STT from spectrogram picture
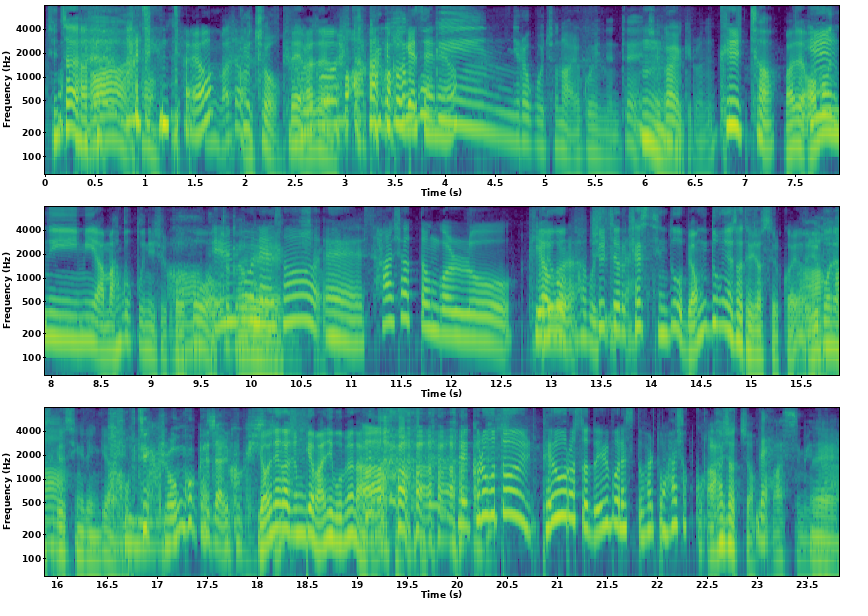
진짜요. 아, 아, 진짜요? 음, 맞아. 그렇죠. 네, 맞아요. 어, 아, 그리고. 한국인이라고 저는 알고 있는데 음. 제가 알기로는 그렇죠. 맞아요. 일- 어머님이 아마 한국 분이실 아, 거고. 어떻게 일본에서 예, 사셨던 걸로 기억을 그리고 하고 실제로 있습니다. 캐스팅도 명동에서 되셨을 거예요. 아하. 일본에서 캐스팅이 된 게 아니고. 어떻게 그런 것까지 알고 계시죠? 연예가 중계 많이 보면 알아요. 네, 그리고 또 배우로서도 일본에서도 활동하셨고. 아, 하셨죠. 네. 맞습니다. 네.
